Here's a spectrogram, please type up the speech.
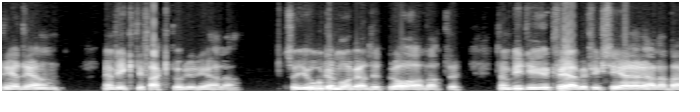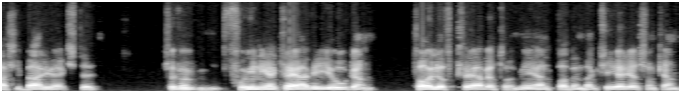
det, är den en viktig faktor i det hela. Så jorden mår väldigt bra av att den blir ju kvävefixerare alla bergväxter. Så de får ju ner kväve i jorden, tar luftkvävet då, med hjälp av en bakterie som, kan,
